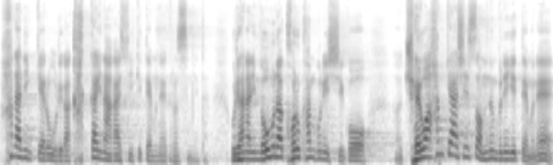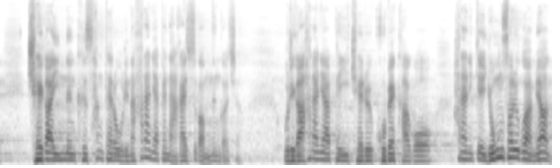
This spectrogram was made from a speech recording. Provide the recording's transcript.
하나님께로 우리가 가까이 나갈 수 있기 때문에 그렇습니다. 우리 하나님 너무나 거룩한 분이시고 어, 죄와 함께 하실 수 없는 분이기 때문에 죄가 있는 그 상태로 우리는 하나님 앞에 나갈 수가 없는 거죠. 우리가 하나님 앞에 이 죄를 고백하고 하나님께 용서를 구하면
